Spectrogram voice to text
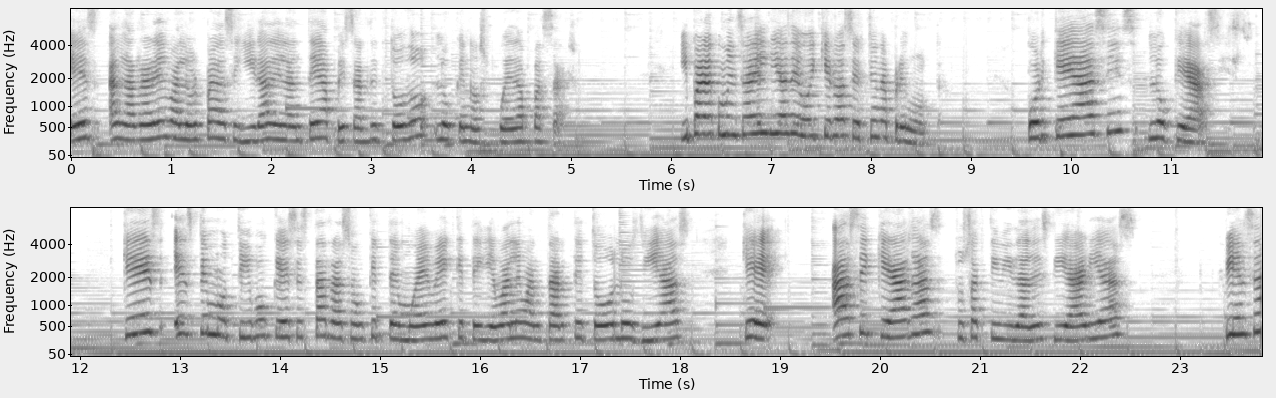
es agarrar el valor para seguir adelante a pesar de todo lo que nos pueda pasar. Y para comenzar el día de hoy quiero hacerte una pregunta. ¿Por qué haces lo que haces? ¿Qué es este motivo? ¿Qué es esta razón que te mueve, que te lleva a levantarte todos los días, que hace que hagas tus actividades diarias? Piensa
